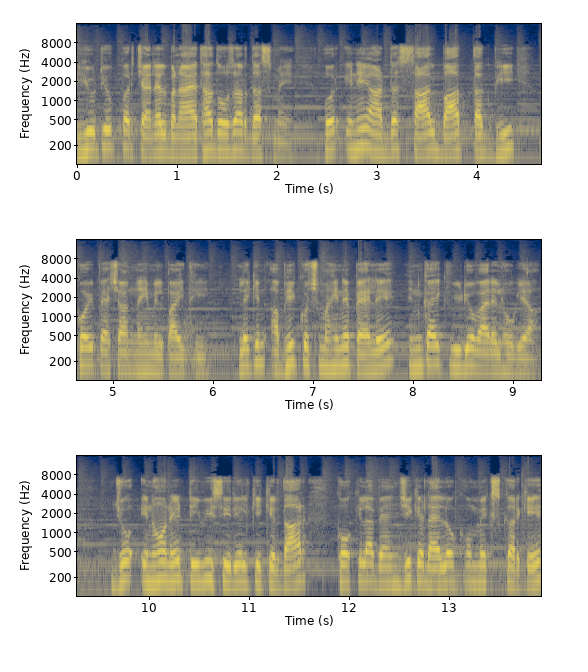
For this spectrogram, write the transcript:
यूट्यूब पर चैनल बनाया था 2010 में और इन्हें आठ दस साल बाद तक भी कोई पहचान नहीं मिल पाई थी। लेकिन अभी कुछ महीने पहले इनका एक वीडियो वायरल हो गया, जो इन्होंने टीवी सीरियल की किरदार कोकिला बहन जी के डायलॉग को मिक्स करके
